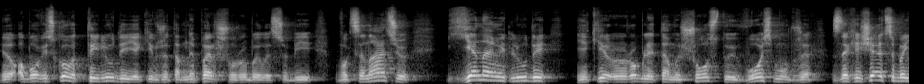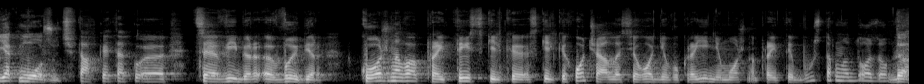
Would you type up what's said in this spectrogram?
Обов'язково ті люди, які вже там не першу робили собі вакцинацію. Є навіть люди, які роблять там і шосту, і восьму, вже захищають себе як можуть. Так, це, е, це вибір, е, вибір кожного пройти скільки, скільки хоче, але сьогодні в Україні можна пройти бустерну дозу Да.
